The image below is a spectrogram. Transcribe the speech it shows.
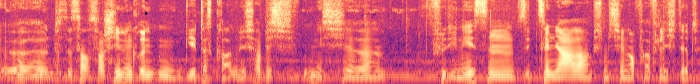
äh, das ist aus verschiedenen Gründen, geht das gerade nicht. Habe ich mich hier für die nächsten 17 Jahre habe ich mich hier noch verpflichtet.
